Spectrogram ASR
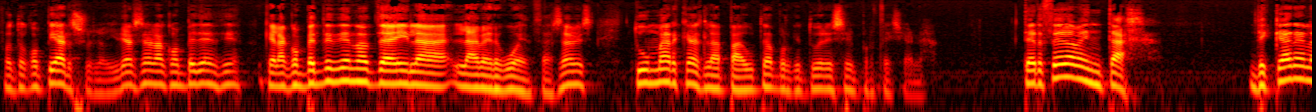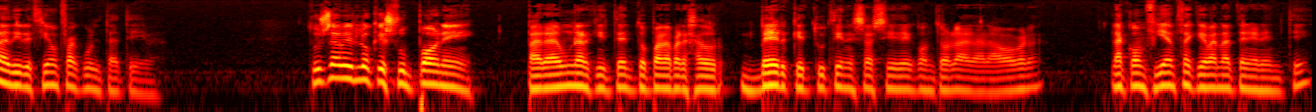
fotocopiárselo y dárselo a la competencia, que la competencia no te dé la, la vergüenza, ¿sabes? Tú marcas la pauta porque tú eres el profesional. Tercera ventaja, de cara a la dirección facultativa. ¿Tú sabes lo que supone para un arquitecto, para el aparejador, ver que tú tienes así de controlada la obra? La confianza que van a tener en ti.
